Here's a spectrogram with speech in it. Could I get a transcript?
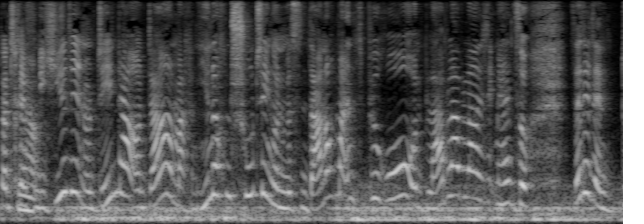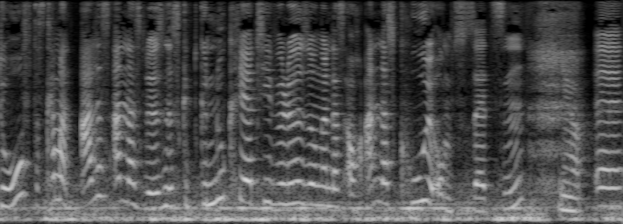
Dann treffen ja. die hier den und den da und da und machen hier noch ein Shooting und müssen da noch mal ins Büro und bla bla bla. Und ich denke mir halt so, seid ihr denn doof? Das kann man alles anders lösen. Es gibt genug kreative Lösungen, das auch anders cool umzusetzen. Ja. Äh,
